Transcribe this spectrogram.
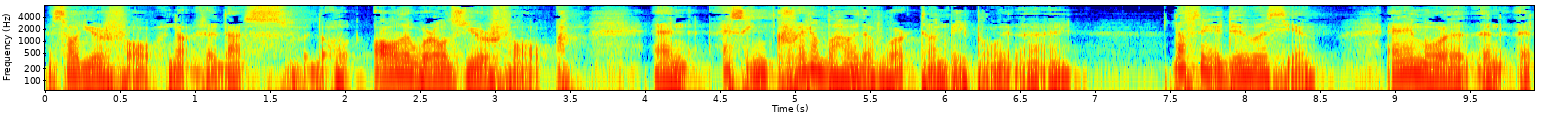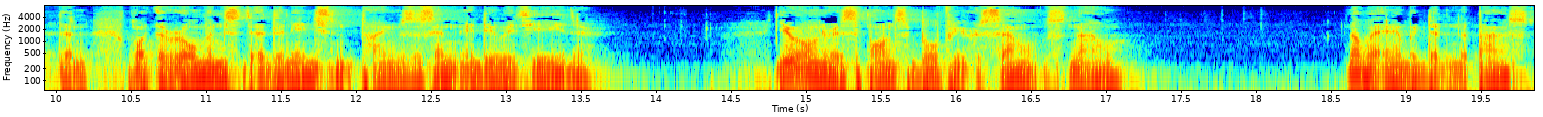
it's all your fault. Not, that's all the world's your fault, and it's incredible how they've worked on people like that. Eh? Nothing to do with you. Any more than, than what the Romans did in ancient times has anything to do with you either. You're only responsible for yourselves now. Not what anybody did in the past.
